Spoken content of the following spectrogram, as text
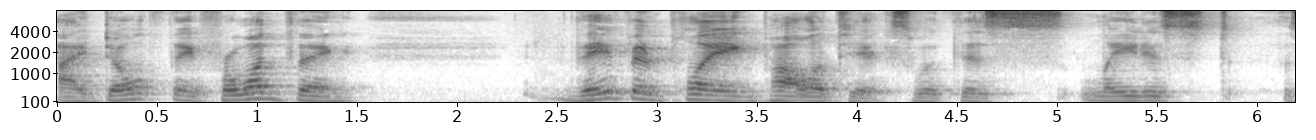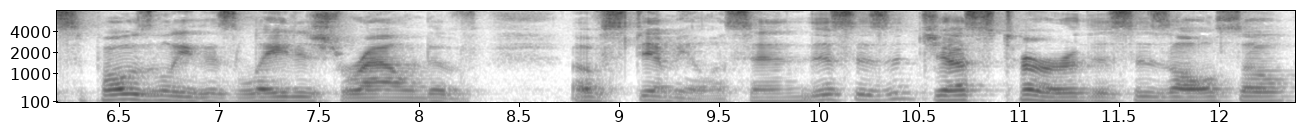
I don't think for one thing they've been playing politics with this latest supposedly this latest round of of stimulus. And this isn't just her. This is also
